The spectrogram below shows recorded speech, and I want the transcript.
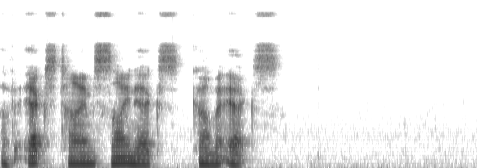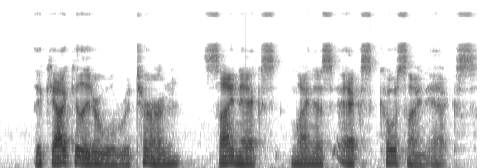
of x times sine x, comma x. The calculator will return sine x minus x cosine x.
